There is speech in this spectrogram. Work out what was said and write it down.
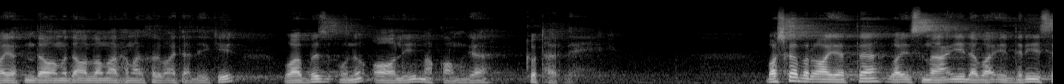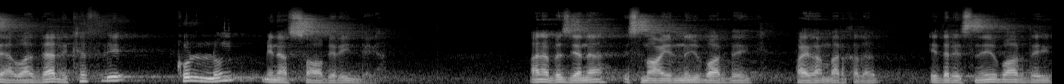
oyatni davomida alloh marhamat qilib aytadiki va biz uni oliy maqomga ko'tardik Boshqa bir oyatda va ismaila va idrisa va zal kifli kullun minas sobirin degan. Ana biz yana ismoilni yubordik payg'ambar qilib idrisni yubordik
